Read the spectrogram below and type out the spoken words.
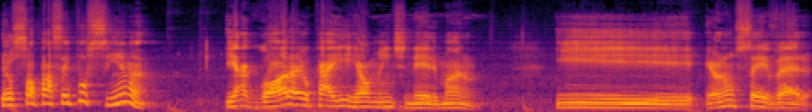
eu só passei por cima. E agora eu caí realmente nele, mano. E eu não sei, velho.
